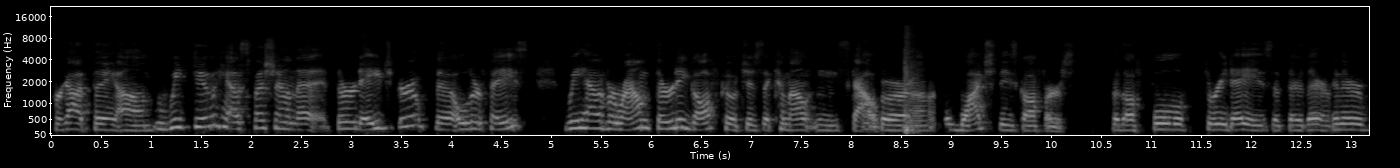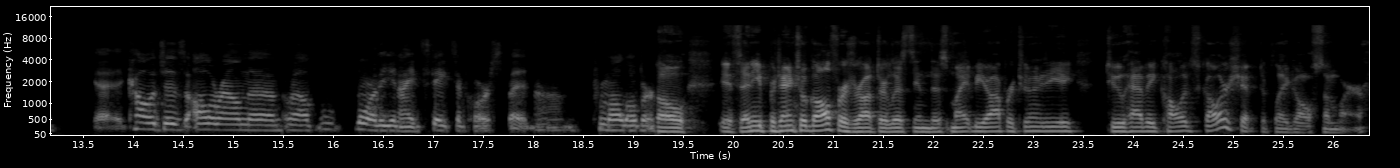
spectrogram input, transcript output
forgot the um, we do have, especially on the third age group, the older phase. We have around 30 golf coaches that come out and scout or uh, watch these golfers for the full three days that they're there. And they're uh, colleges all around the, well, more the United States, of course, but um, from all over. So if any potential golfers are out there listening, this might be an opportunity to have a college scholarship to play golf somewhere.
